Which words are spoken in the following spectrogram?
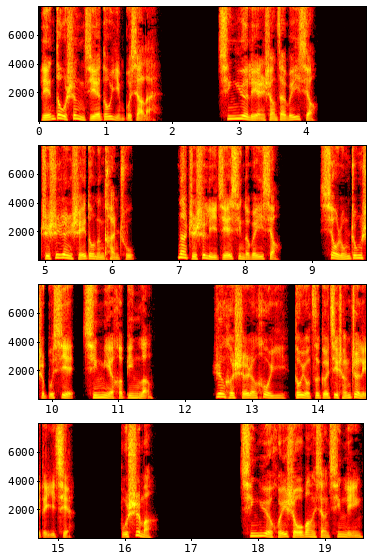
连斗圣劫都引不下来。清月脸上在微笑，只是任谁都能看出，那只是礼节性的微笑，笑容中是不屑、轻蔑和冰冷。任何蛇人后裔都有资格继承这里的一切，不是吗？清月回首望向青灵。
